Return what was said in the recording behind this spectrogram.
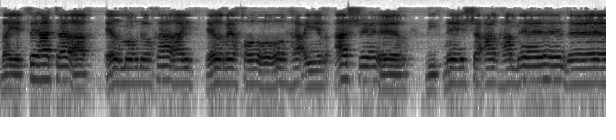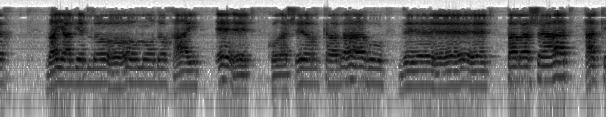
ויצא התך אל מרדכי אל רחוב העיר אשר לפני שער המלך. ויגד לו מרדכי את כל אשר קראו ואת פרשת הכסף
